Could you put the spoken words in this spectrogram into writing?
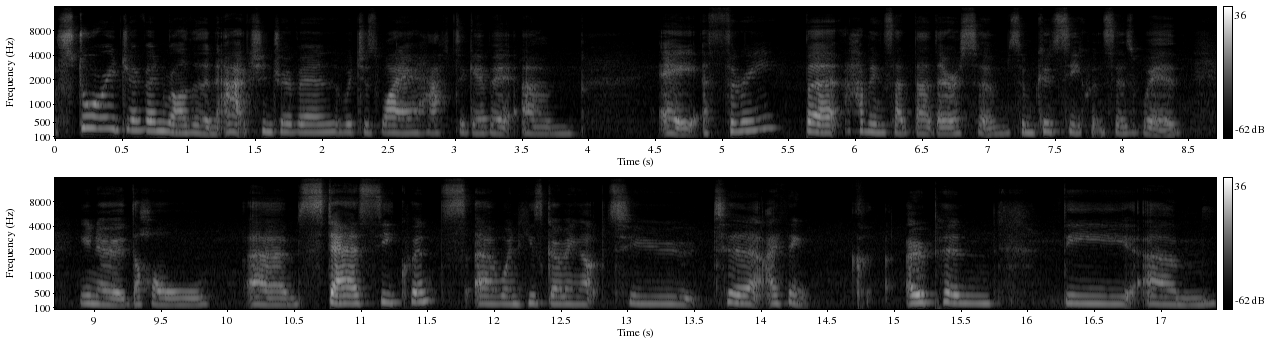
story driven rather than action driven, which is why I have to give it um, a, a three. But having said that, there are some some good sequences with, you know, the whole um, stairs sequence uh, when he's going up to to I think open the um,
